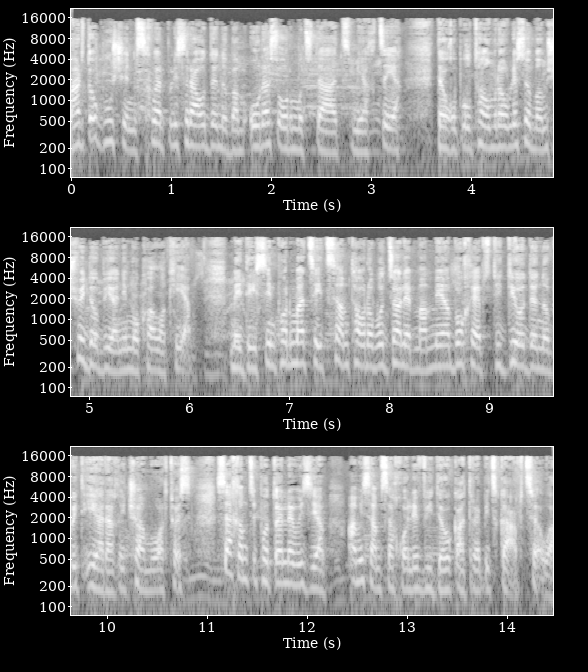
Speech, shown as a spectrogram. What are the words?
მარტო გუშინ სხერფლის რაოდენობა 250 მიაღწია. დაღუპულთა უმრავლესობა მშვიდობიანი მოქალაქეა მედიის ინფორმაციით სამთავრობო ძალებმა მეამბოხეებს დიდი ოდენობით იარაღი ჩამოართვეს. სახელმწიფო ტელევიზიამ ამის სამსახური ვიდეო კადრებიც გაავრცელა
